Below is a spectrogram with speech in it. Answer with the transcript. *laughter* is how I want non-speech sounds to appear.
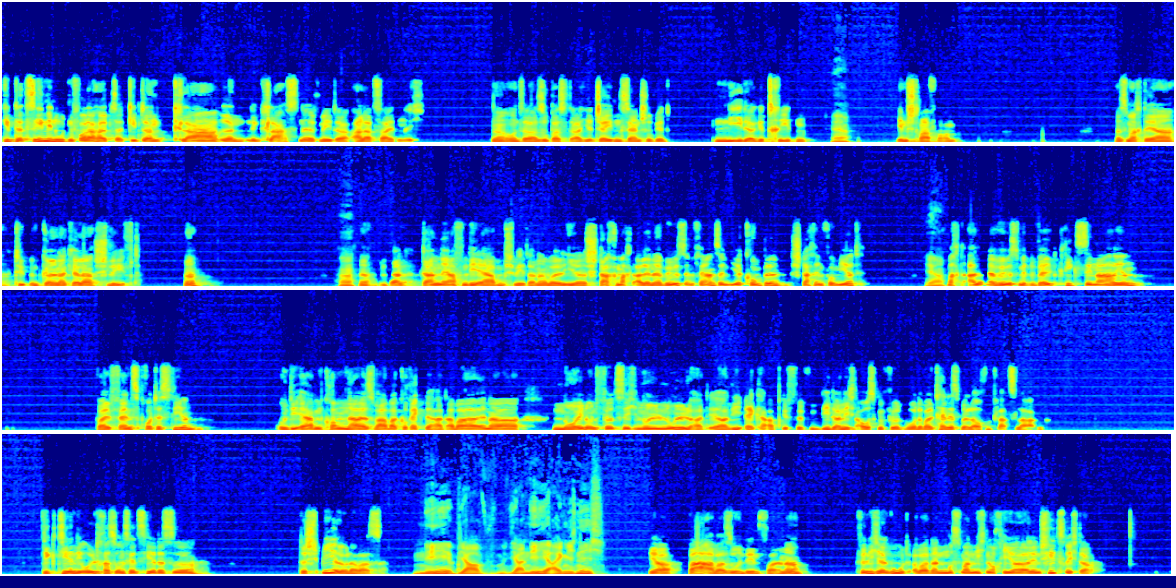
Gibt er zehn Minuten vor der Halbzeit, gibt er einen klaren, den klarsten Elfmeter aller Zeiten nicht. Ne, unser Superstar hier, Jaden Sancho, wird niedergetreten Ja. im Strafraum. Was macht der Typ im Kölner Keller? Schläft. Hä? Ja, und dann, dann nerven die Erben später, ne? weil hier Stach macht alle nervös im Fernsehen. Ihr Kumpel, Stach informiert, Ja. macht alle nervös mit Weltkriegsszenarien, weil Fans protestieren. Und die Erben kommen, na, es war aber korrekt, er hat aber in einer 49-0-0 hat er die Ecke abgepfiffen, die da nicht ausgeführt wurde, weil Tennisbälle auf dem Platz lagen. Diktieren die Ultras uns jetzt hier das, äh, das Spiel oder was? Nee, ja, ja, nee, eigentlich nicht. Ja, war aber so in dem Fall, ne? Finde ich ja gut, aber dann muss man nicht noch hier den Schiedsrichter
